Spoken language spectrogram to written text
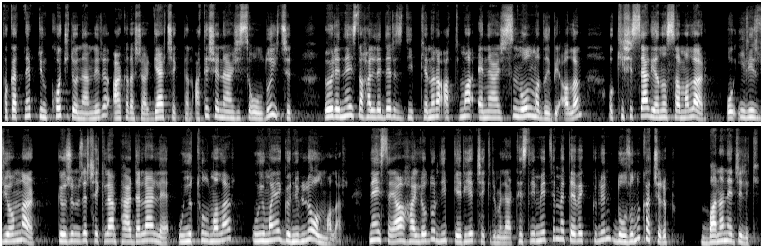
Fakat Neptün koç dönemleri arkadaşlar gerçekten ateş enerjisi olduğu için öyle neyse hallederiz deyip kenara atma enerjisinin olmadığı bir alan. O kişisel yanılsamalar, o illüzyonlar, gözümüze çekilen perdelerle uyutulmalar, uyumaya gönüllü olmalar. Neyse ya hallolur deyip geriye çekilmeler, teslimiyetin ve tevekkülün dozunu kaçırıp bana necilik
